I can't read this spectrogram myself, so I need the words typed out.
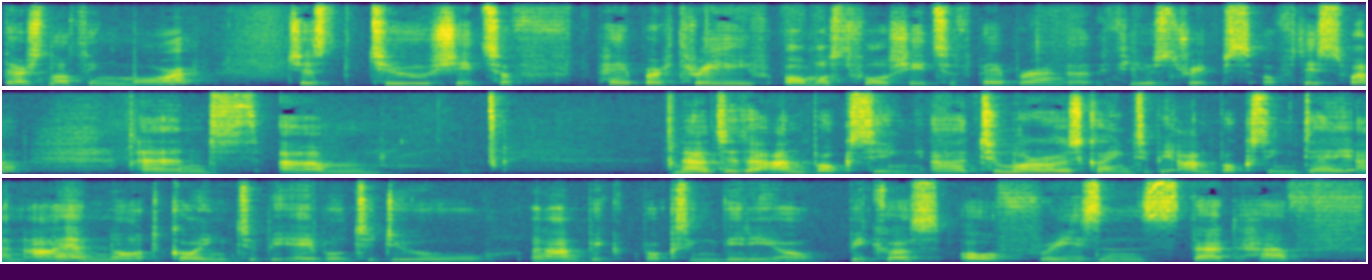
There's nothing more, just two sheets of paper, three almost full sheets of paper and a few strips of this one. And um, now to the unboxing. Uh, tomorrow is going to be unboxing day and I am not going to be able to do an unboxing video because of reasons that have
